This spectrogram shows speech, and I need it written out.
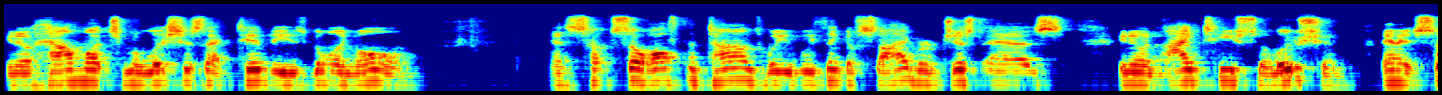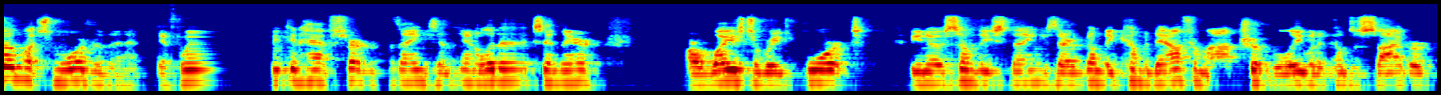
You know, how much malicious activity is going on. And so, so oftentimes we, we think of cyber just as, you know, an IT solution. And it's so much more than that. If we, we can have certain things and analytics in there or ways to report you know, some of these things that are going to be coming down from IEEE when it comes to cyber.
